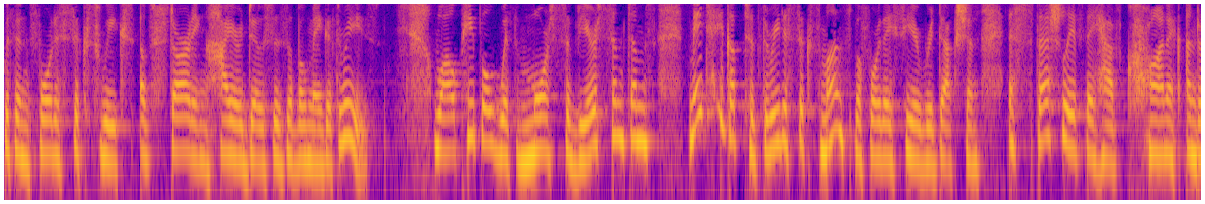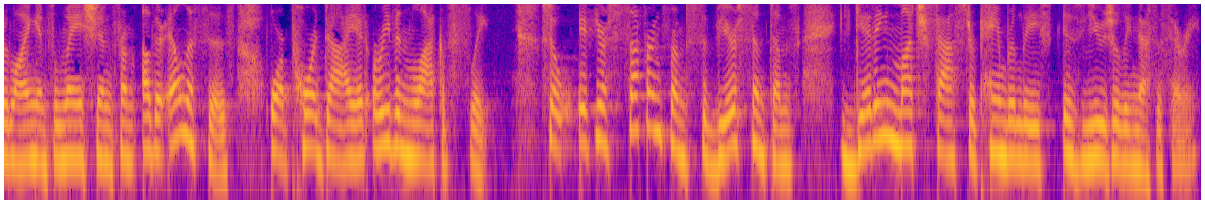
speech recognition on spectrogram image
within four to six weeks of starting higher doses of omega 3s. While people with more severe symptoms may take up to three to six months before they see a reduction, especially if they have chronic underlying inflammation from other illnesses or poor diet or even lack of sleep. So if you're suffering from severe symptoms, getting much faster pain relief is usually necessary.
